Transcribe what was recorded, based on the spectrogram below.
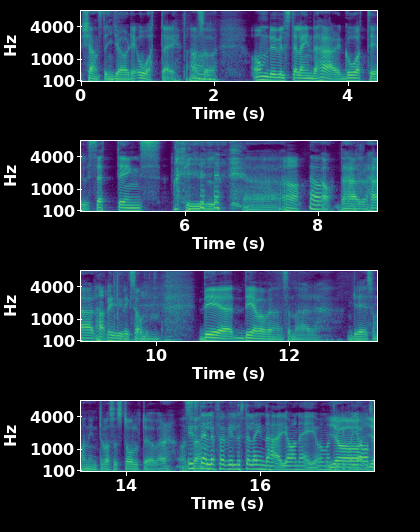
tjänsten gör det åt dig. Ja. Alltså, om du vill ställa in det här, gå till settings, pil, eh, Ja. ja. det här och det här. Ja, det liksom, det, det var väl en sån här grej som man inte var så stolt över. Och sen- Istället för vill du ställa in det här, ja nej, och om man trycker på ja så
